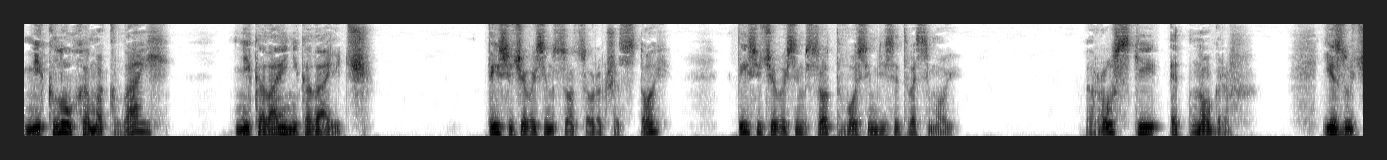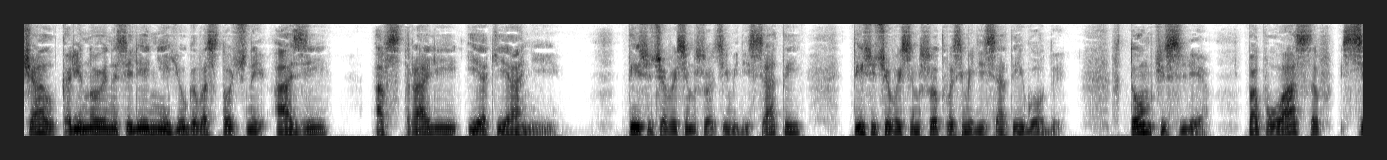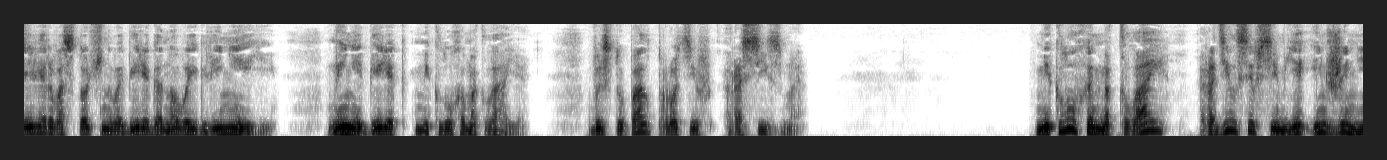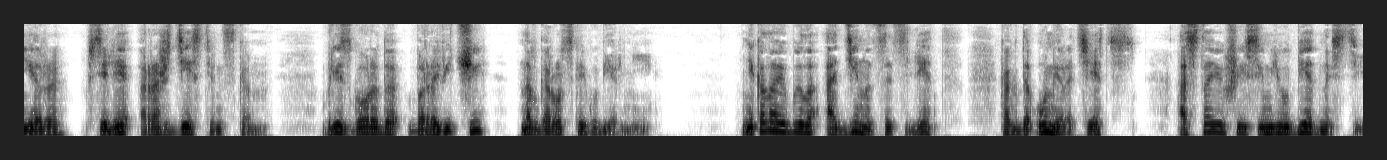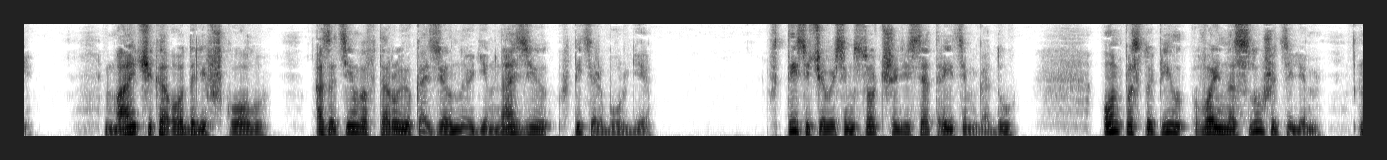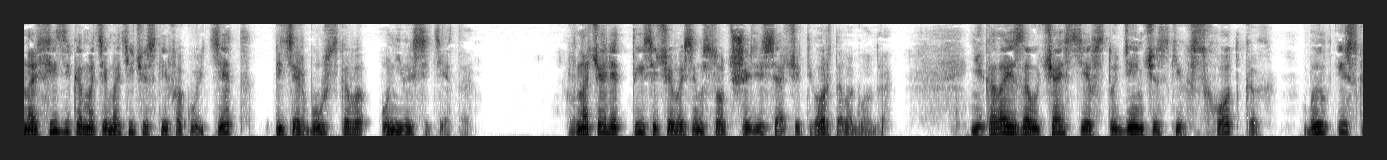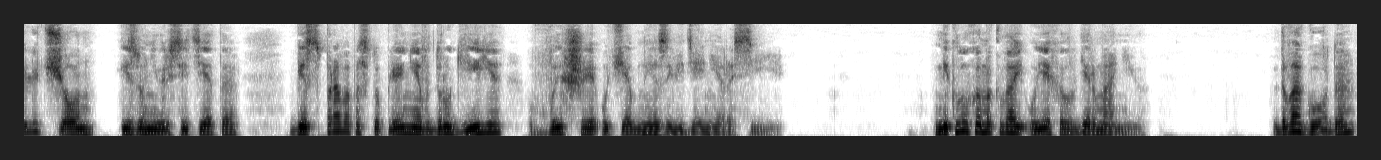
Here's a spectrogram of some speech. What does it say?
Миклуха Маклай Николай Николаевич 1846-1888 Русский этнограф. Изучал коренное население Юго-Восточной Азии, Австралии и Океании. 1870-1880 годы, в том числе папуасов северо-восточного берега Новой Гвинеи, ныне берег Миклуха-Маклая, выступал против расизма. Миклуха-Маклай родился в семье инженера в селе Рождественском, близ города Боровичи Новгородской губернии. Николаю было 11 лет, когда умер отец, оставивший семью бедности. Мальчика отдали в школу, а затем во вторую казенную гимназию в Петербурге. В 1863 году он поступил вольнослушателем на физико-математический факультет Петербургского университета. В начале 1864 года Николай за участие в студенческих сходках был исключен из университета без права поступления в другие высшие учебные заведения России. Миклуха Маклай уехал в Германию. Два года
